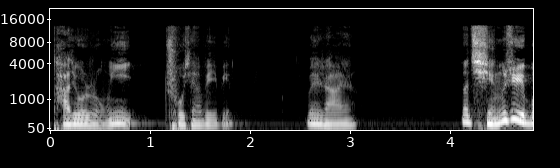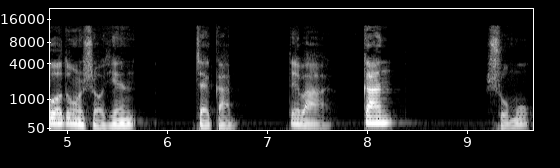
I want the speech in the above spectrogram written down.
他就容易出现胃病。为啥呀？那情绪波动首先在肝，对吧？肝属木，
